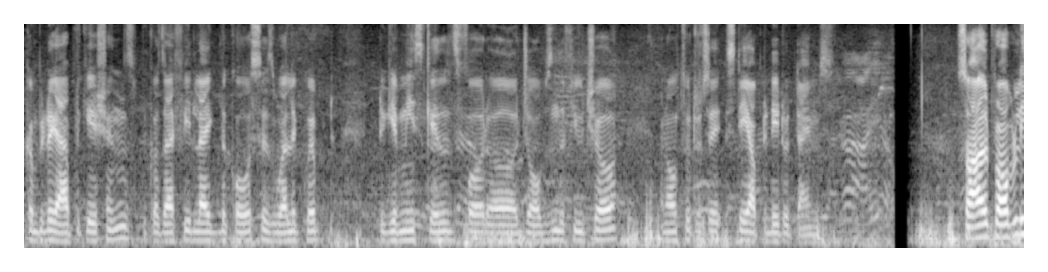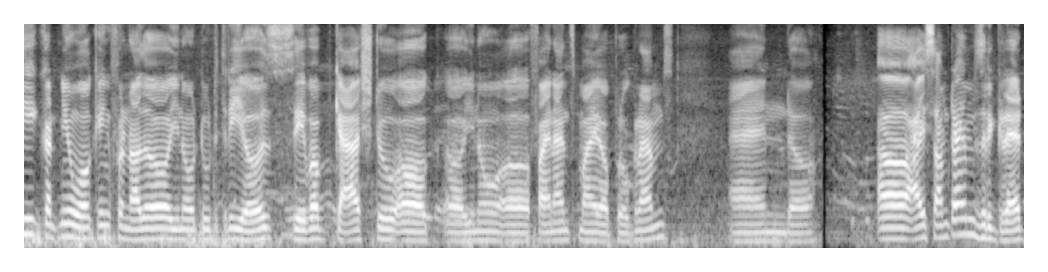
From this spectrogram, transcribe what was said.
computer applications because I feel like the course is well equipped to give me skills for jobs in the future and also to stay up to date with times. So I'll probably continue working for another, you know, two to three years, save up cash to, uh, uh, you know, uh, finance my uh, programs, and uh, I sometimes regret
